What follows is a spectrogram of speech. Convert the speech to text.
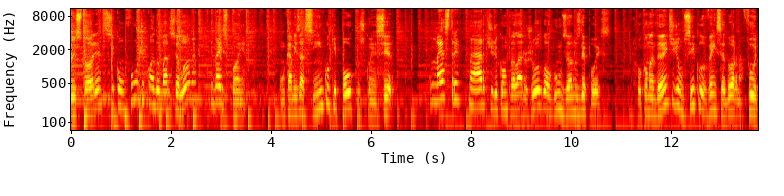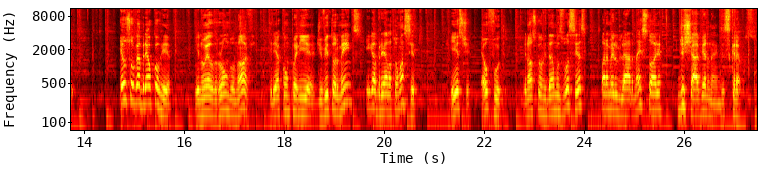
Sua história se confunde com a do Barcelona e da Espanha. Um camisa 5 que poucos conheceram. Um mestre na arte de controlar o jogo alguns anos depois. O comandante de um ciclo vencedor na Fúria. Eu sou Gabriel Corrêa e no El Rondo 9 teria a companhia de Vitor Mendes e Gabriela Tomaceto. Este é o Futre e nós convidamos vocês para mergulhar na história de Xavi Hernandes Creus.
